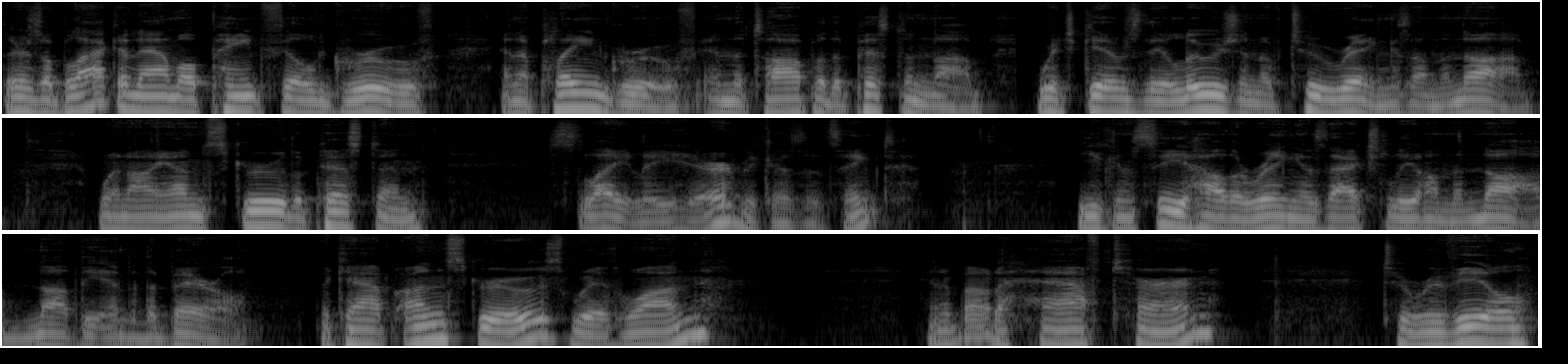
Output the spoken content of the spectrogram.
There's a black enamel paint filled groove and a plain groove in the top of the piston knob, which gives the illusion of two rings on the knob. When I unscrew the piston slightly here because it's inked, you can see how the ring is actually on the knob, not the end of the barrel. The cap unscrews with one and about a half turn to reveal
